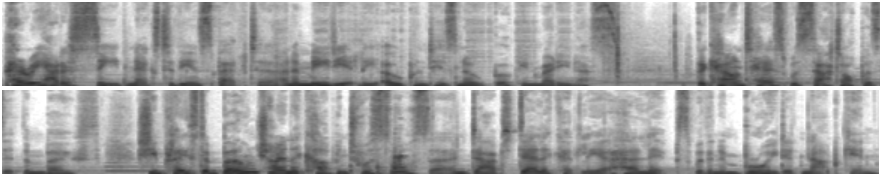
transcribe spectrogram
Perry had a seat next to the inspector and immediately opened his notebook in readiness. The Countess was sat opposite them both. She placed a bone china cup into a saucer and dabbed delicately at her lips with an embroidered napkin.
